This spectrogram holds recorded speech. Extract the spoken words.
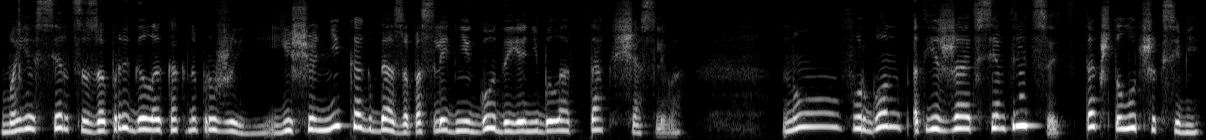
Мое сердце запрыгало, как на пружине. Еще никогда за последние годы я не была так счастлива. «Ну, фургон отъезжает в семь тридцать, так что лучше к семи».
